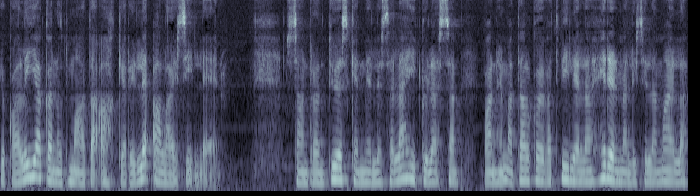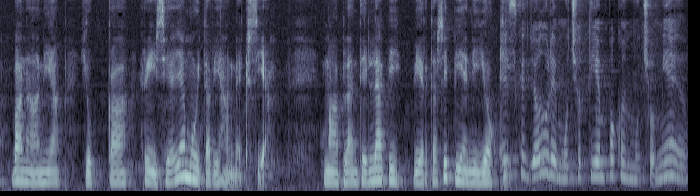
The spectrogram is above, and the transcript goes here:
joka oli jakanut maata ahkerille alaisilleen. Sandran työskennellessä lähikylässä vanhemmat alkoivat viljellä hedelmällisillä mailla banaania, jukkaa, riisiä ja muita vihanneksia. Maaplantin läpi virtasi pieni joki. Es que yo duré mucho tiempo con mucho miedo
